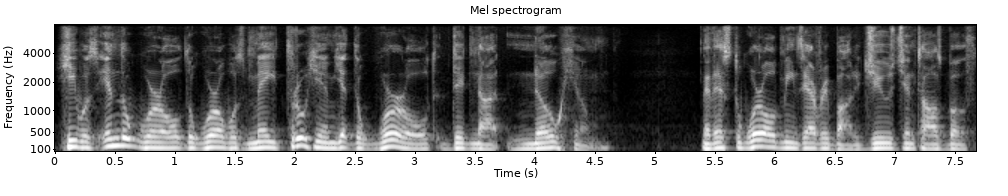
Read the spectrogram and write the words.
he was in the world, the world was made through him, yet the world did not know him. Now, this the world means everybody, Jews, Gentiles, both.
